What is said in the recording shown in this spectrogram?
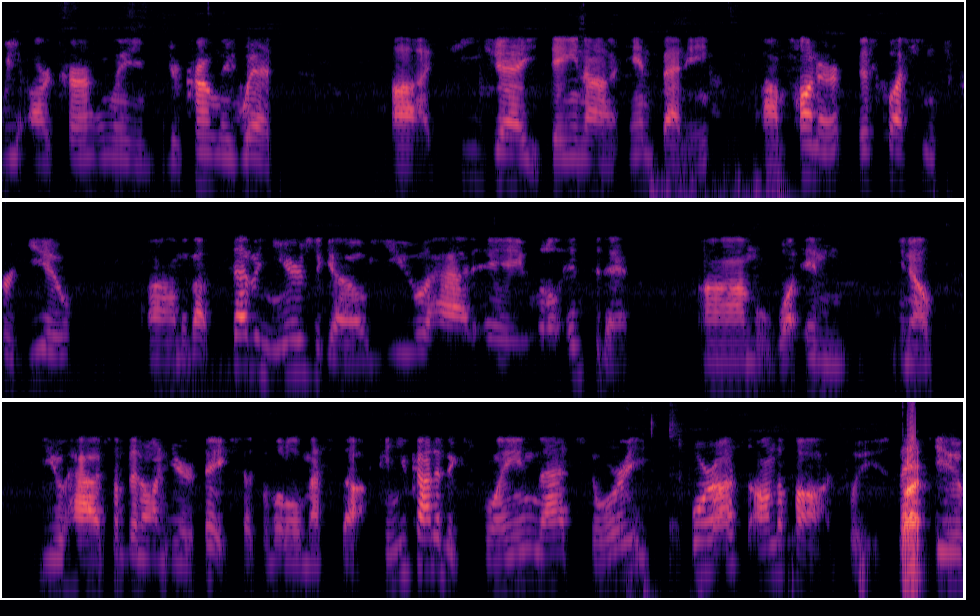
we are currently, you're currently with uh, TJ, Dana, and Benny. Um, Hunter, this question's for you. Um, about seven years ago, you had a little incident. Um, what in, you know, you have something on your face that's a little messed up. Can you kind of explain that story for us on the pod, please? Thank Right. you.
